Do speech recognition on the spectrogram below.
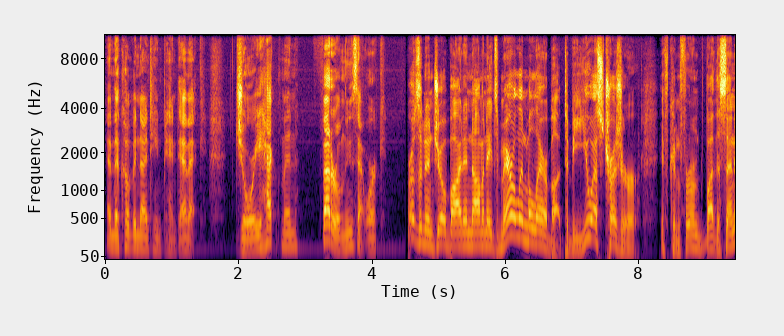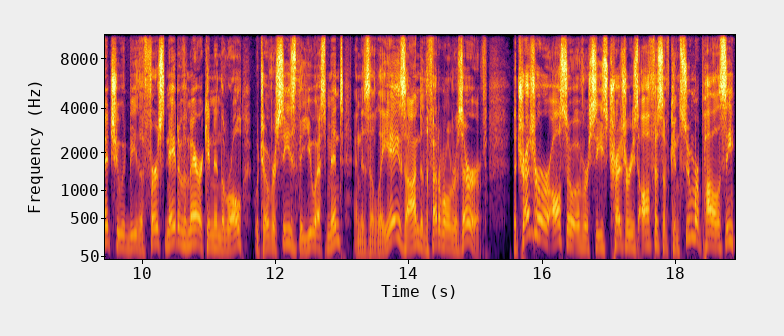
and the COVID 19 pandemic. Jory Heckman, Federal News Network, President Joe Biden nominates Marilyn Malerba to be U.S. Treasurer. If confirmed by the Senate, she would be the first Native American in the role, which oversees the U.S. Mint and is a liaison to the Federal Reserve. The Treasurer also oversees Treasury's Office of Consumer Policy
